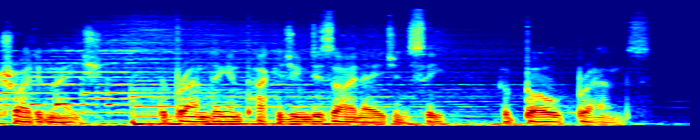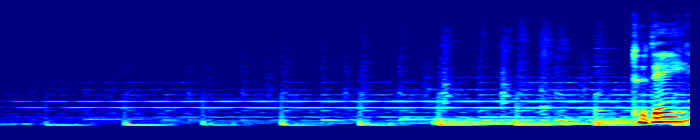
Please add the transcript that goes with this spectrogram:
Tridimage, the branding and packaging design agency for bold brands. Today,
